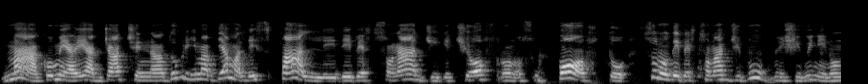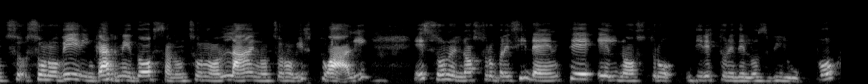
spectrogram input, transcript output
ma come aveva già accennato prima, abbiamo alle spalle dei personaggi che ci offrono supporto, sono dei personaggi pubblici, quindi non so, sono veri in carne ed ossa, non sono online, non sono virtuali, e sono il nostro presidente e il nostro direttore dello sviluppo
